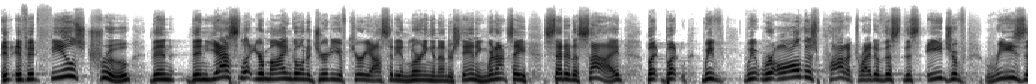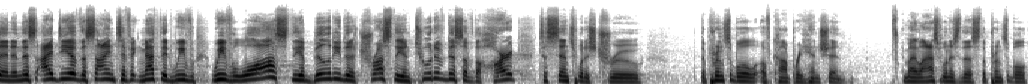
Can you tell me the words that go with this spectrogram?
If, if it feels true, then, then yes, let your mind go on a journey of curiosity and learning and understanding. We're not saying set it aside, but, but we've, we, we're all this product, right, of this, this age of reason and this idea of the scientific method. We've, we've lost the ability to trust the intuitiveness of the heart to sense what is true, the principle of comprehension. And my last one is this the principle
